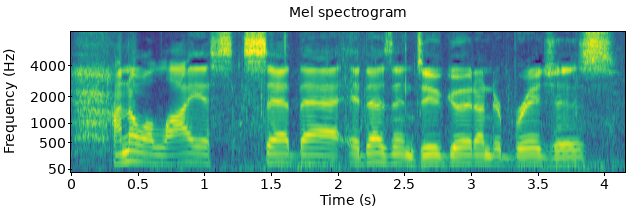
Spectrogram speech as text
I know Elias said that it doesn't do good under bridges. Good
